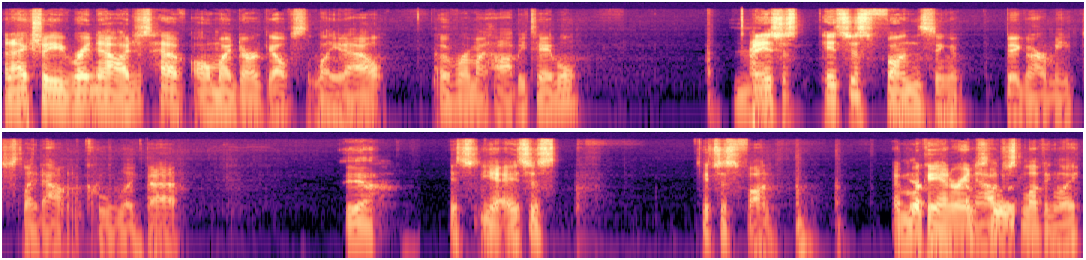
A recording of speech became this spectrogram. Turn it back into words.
And actually, right now, I just have all my dark elves laid out over on my hobby table, and Mm. it's just it's just fun seeing a big army just laid out and cool like that. Yeah. It's yeah, it's just it's just fun. I'm Yep, looking at it right now, just lovingly.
